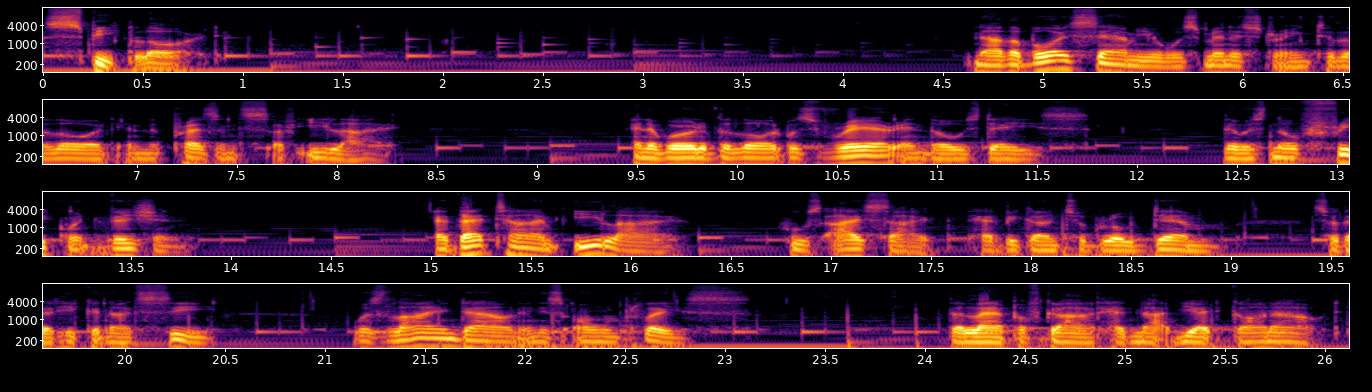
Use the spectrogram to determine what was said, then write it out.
Speak, Lord. Now the boy Samuel was ministering to the Lord in the presence of Eli. And the word of the Lord was rare in those days. There was no frequent vision. At that time, Eli, whose eyesight had begun to grow dim so that he could not see, was lying down in his own place. The lamp of God had not yet gone out,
